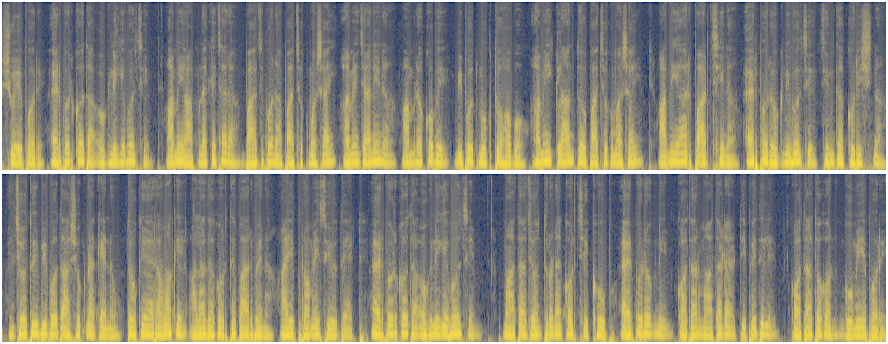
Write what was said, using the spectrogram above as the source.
শুয়ে পড়ে। এরপর কথা অগ্নিকে বলছে, আমি আপনাকে ছাড়া বাঁচবো না পাচক মশাই। আমি জানি না আমরা কবে বিপদমুক্ত হব। আমি ক্লান্ত পাচক মশাই। আমি আর পারছি না। এরপর অগ্নি বলছে, চিন্তা করিস না। যতই বিপদ আসুক না কেন, তোকে আর আমাকে আলাদা করতে পারবে না। আই প্রমিস ইউ দ্যাট এরপর কথা অগ্নিকে বলছে, মাথা যন্ত্রণা করছে খুব। এরপর অগ্নি কথার মাথাটা টিপে দিলে কথা তখন ঘুমিয়ে পড়ে।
